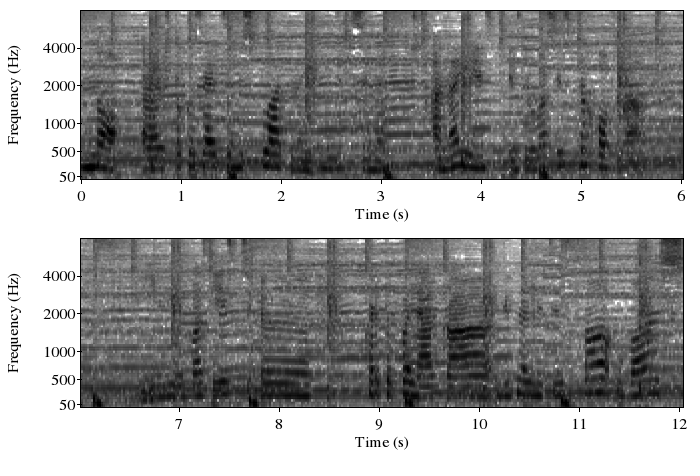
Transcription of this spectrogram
Но э, что касается бесплатной медицины, она есть, если у вас есть страховка, или у вас есть э, карта поляка, вид на жительство, у вас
